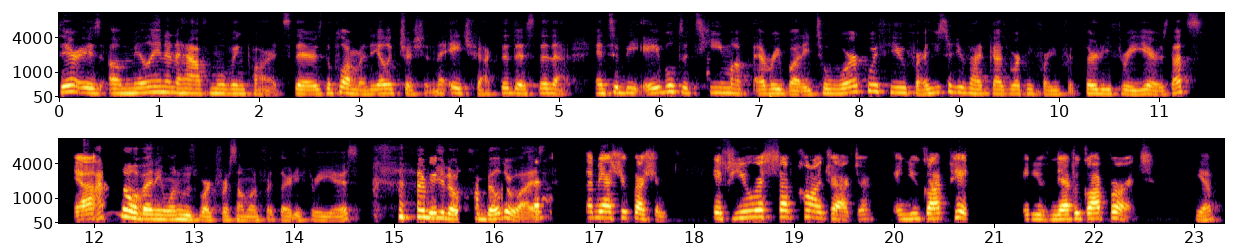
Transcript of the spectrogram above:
there is a million and a half moving parts. There's the plumber, the electrician, the HVAC, the this, the that. And to be able to team up everybody to work with you for, you said, you've had guys working for you for 33 years. That's Yeah. I don't know of anyone who's worked for someone for 33 years, you know, for builder wise. Let me ask you a question. If you were a subcontractor and you got paid and you've never got burnt, Yep,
